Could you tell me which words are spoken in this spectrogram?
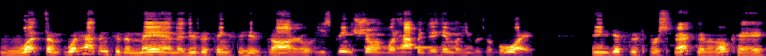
what the what happened to the man that did the things to his daughter. He's being shown what happened to him when he was a boy, and he gets this perspective of okay,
